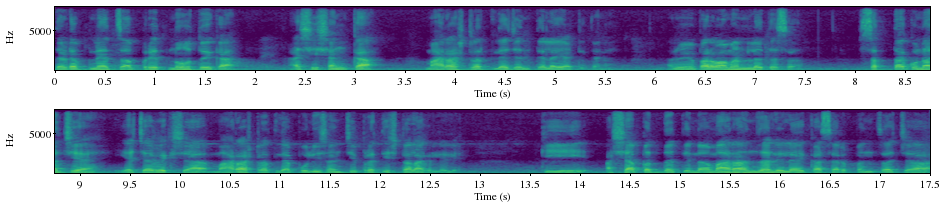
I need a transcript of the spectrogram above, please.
दडपण्याचा प्रयत्न होतो आहे का अशी शंका महाराष्ट्रातल्या जनतेला या ठिकाणी. आणि मी परवा म्हणलं तसं सत्ता कुणाची आहे याच्यापेक्षा महाराष्ट्रातल्या पोलिसांची प्रतिष्ठा लागलेली आहे. की अशा पद्धतीनं मारहाण झालेल्या एका सरपंचाच्या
